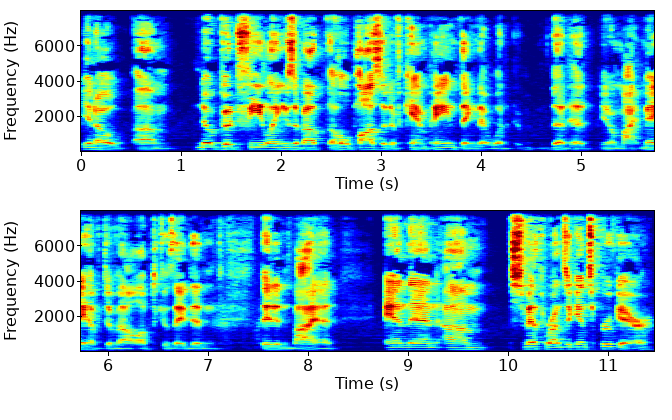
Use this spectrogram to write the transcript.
you know, um, no good feelings about the whole positive campaign thing that would that had you know might may have developed because they didn't they didn't buy it. And then um, Smith runs against Bruggere,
